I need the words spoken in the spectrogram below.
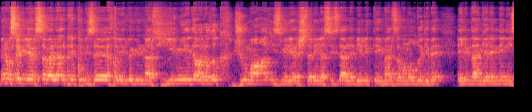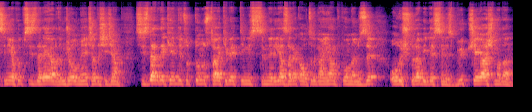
Merhaba sevgili yarışseverler, hepinize hayırlı günler. 27 Aralık Cuma İzmir yarışlarıyla sizlerle birlikteyim. Her zaman olduğu gibi elimden gelenin en iyisini yapıp sizlere yardımcı olmaya çalışacağım. Sizler de kendi tuttuğunuz, takip ettiğiniz isimleri yazarak altılı ganyan kuponlarınızı oluşturabilirsiniz. Bütçeyi aşmadan,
